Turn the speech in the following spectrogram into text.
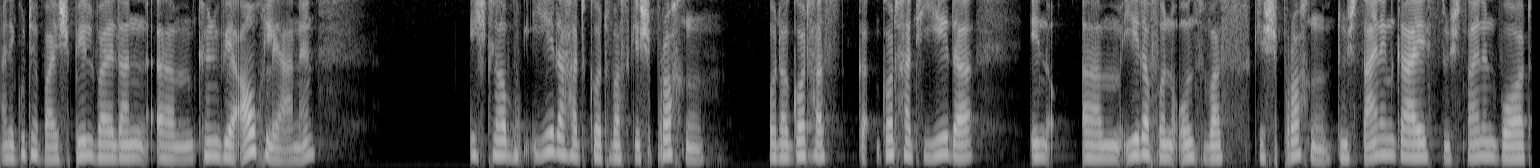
eine gute Beispiel, weil dann ähm, können wir auch lernen. Ich glaube, jeder hat Gott was gesprochen oder Gott hat, Gott hat jeder in ähm, jeder von uns was gesprochen durch seinen Geist, durch seinen Wort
